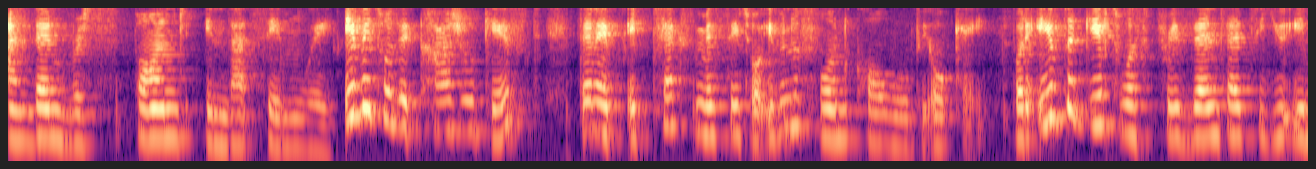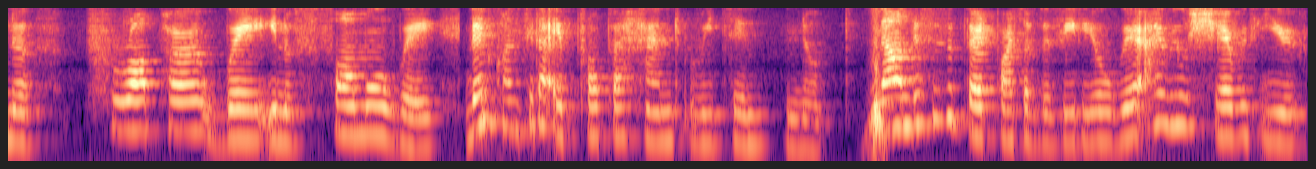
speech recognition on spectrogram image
and then respond in that same way. If it was a casual gift, then a, a text message or even a phone call will be okay. But if the gift was presented to you in a proper way, in a formal way, then consider a proper handwritten note. Now, this is the third part of the video where I will share with you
